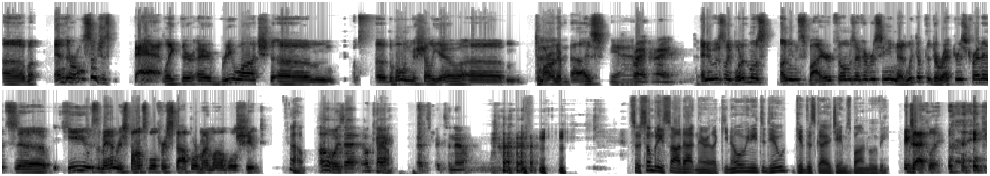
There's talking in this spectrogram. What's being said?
Um, and they're also just bad. Like they're I rewatched um, what's the, the one with Michelle Yeoh, um, Tomorrow Um, Never Dies, Yeah. Right, right. And it was like one of the most uninspired films I've ever seen. I looked up the director's credits. Uh, he is the man responsible for Stop or My Mom Will Shoot. Oh, Oh, is that okay? Wow. That's good to know. so somebody saw that and they were like, you know what we need to do? Give this guy a James Bond movie. Exactly.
